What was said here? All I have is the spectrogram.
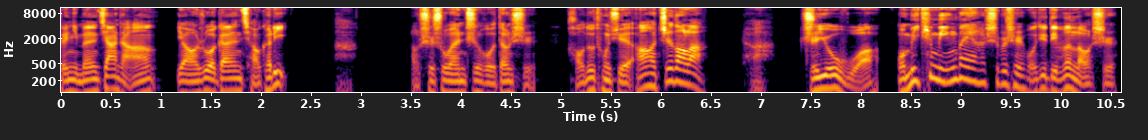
跟你们家长要若干巧克力啊。老师说完之后，当时好多同学啊知道了是吧？只有我我没听明白呀，是不是？我就得问老师，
